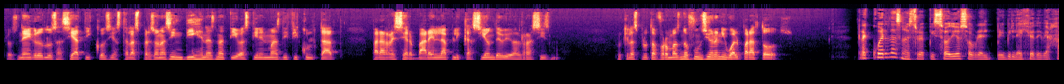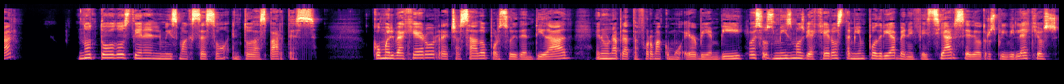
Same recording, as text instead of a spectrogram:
Los negros, los asiáticos y hasta las personas indígenas nativas tienen más dificultad para reservar en la aplicación debido al racismo, porque las plataformas no funcionan igual para todos. ¿Recuerdas nuestro episodio sobre el privilegio de viajar? No todos tienen el mismo acceso en todas partes. Como el viajero rechazado por su identidad en una plataforma como Airbnb, esos mismos viajeros también podrían beneficiarse de otros privilegios,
